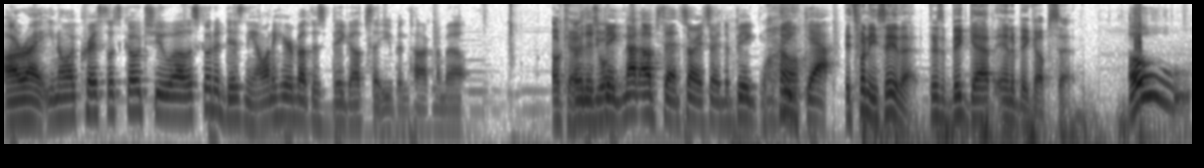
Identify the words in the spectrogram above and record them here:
All right, you know what, Chris? Let's go to uh, let's go to Disney. I want to hear about this big upset you've been talking about, Okay. or this you- big not upset. Sorry, sorry, the big Well- big gap. It's funny you say that. There's a big gap and a big upset. Oh,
